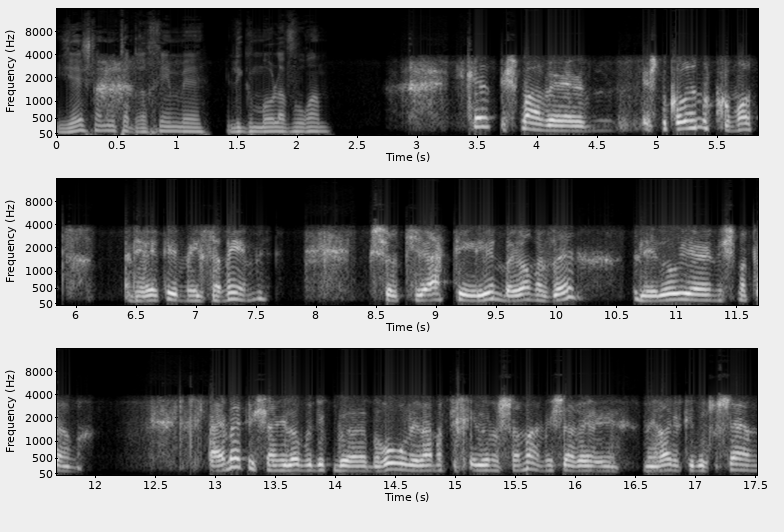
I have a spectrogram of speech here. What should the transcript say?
יש לנו את הדרכים uh, לגמול עבורם? כן, תשמע, יש בכל מיני מקומות, אני ראיתי מיזמים של קריאת תהילים ביום הזה לעילוי אה, נשמתם. האמת היא שאני לא בדיוק ברור לי למה צריך עילוי נשמה, מי שהרי נהרג על קידוש השם,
